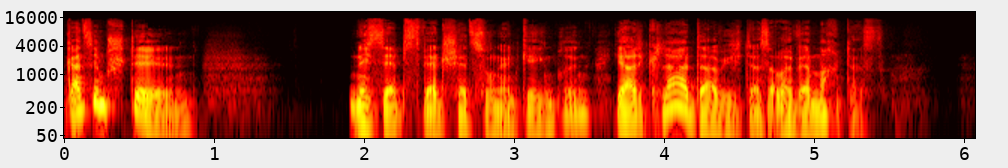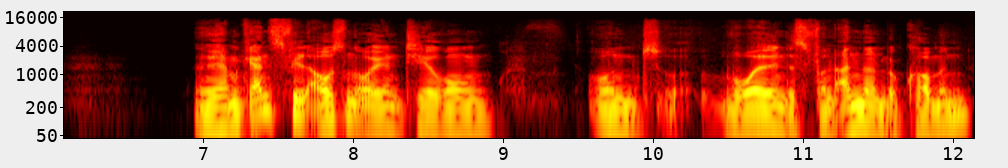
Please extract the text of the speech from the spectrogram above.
ganz im Stillen nicht Selbstwertschätzung entgegenbringen? Ja, klar darf ich das, aber wer macht das? Wir haben ganz viel Außenorientierung und wollen das von anderen bekommen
